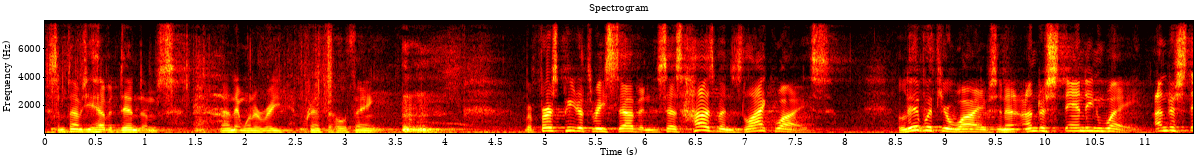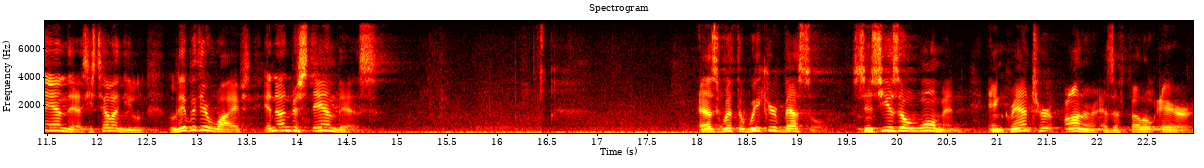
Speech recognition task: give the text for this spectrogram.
sometimes you have addendums, and I didn't want to reprint the whole thing. but 1 Peter 3 7, it says, Husbands, likewise, live with your wives in an understanding way. Understand this. He's telling you, live with your wives and understand this. As with a weaker vessel, since she is a woman, and grant her honor as a fellow heir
